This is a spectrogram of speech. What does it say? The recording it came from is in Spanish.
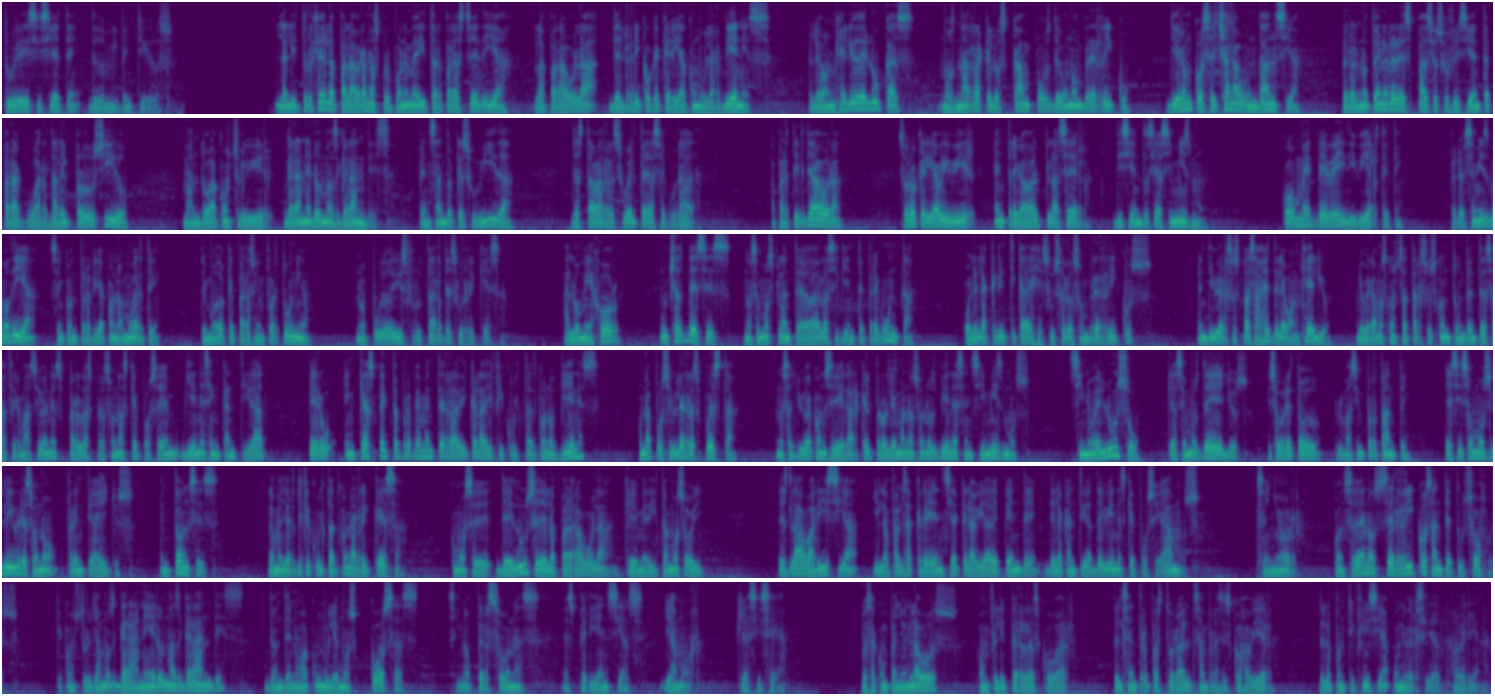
octubre 17 de 2022. La liturgia de la palabra nos propone meditar para este día la parábola del rico que quería acumular bienes. El Evangelio de Lucas nos narra que los campos de un hombre rico dieron cosecha en abundancia, pero al no tener el espacio suficiente para guardar el producido, mandó a construir graneros más grandes, pensando que su vida ya estaba resuelta y asegurada. A partir de ahora, solo quería vivir entregado al placer, diciéndose a sí mismo, come, bebe y diviértete. Pero ese mismo día se encontraría con la muerte, de modo que para su infortunio no pudo disfrutar de su riqueza. A lo mejor, muchas veces nos hemos planteado la siguiente pregunta. ¿Cuál es la crítica de Jesús a los hombres ricos? En diversos pasajes del Evangelio, logramos constatar sus contundentes afirmaciones para las personas que poseen bienes en cantidad. Pero, ¿en qué aspecto propiamente radica la dificultad con los bienes? Una posible respuesta nos ayuda a considerar que el problema no son los bienes en sí mismos, sino el uso que hacemos de ellos y sobre todo, lo más importante, es si somos libres o no frente a ellos. Entonces, la mayor dificultad con la riqueza, como se deduce de la parábola que meditamos hoy, es la avaricia y la falsa creencia que la vida depende de la cantidad de bienes que poseamos. Señor, concédenos ser ricos ante tus ojos, que construyamos graneros más grandes, donde no acumulemos cosas, sino personas, experiencias y amor. Que así sea. Los acompañó en la voz Juan Felipe Herrera Escobar, del Centro Pastoral San Francisco Javier, de la Pontificia Universidad Javeriana.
